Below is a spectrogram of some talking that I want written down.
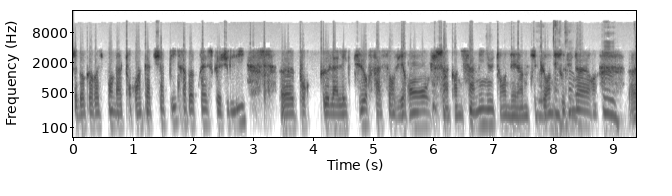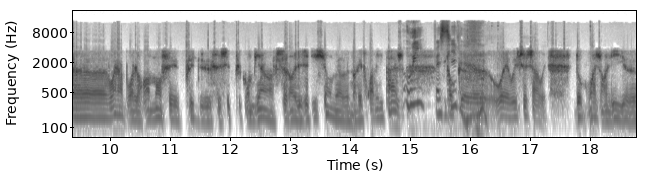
ça doit correspondre à trois, quatre chapitres à peu près ce que je lis euh, pour que la lecture fasse environ 55 minutes. On est un petit peu en dessous d'une heure. Euh, voilà. Bon, le roman fait plus de, je sais plus combien selon les éditions, mais euh, dans les 3000 pages. Oui, facile. Donc, euh, ouais, oui, c'est ça, oui. Donc, moi, j'en lis euh,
